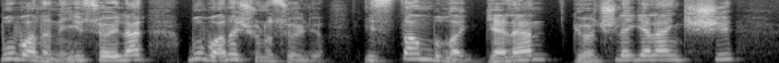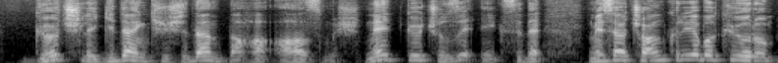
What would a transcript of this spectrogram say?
Bu bana neyi söyler? Bu bana şunu söylüyor. İstanbul'a gelen, göçle gelen kişi göçle giden kişiden daha azmış. Net göç hızı ekside. Mesela Çankırı'ya bakıyorum.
